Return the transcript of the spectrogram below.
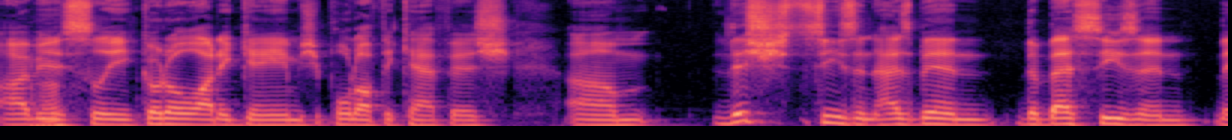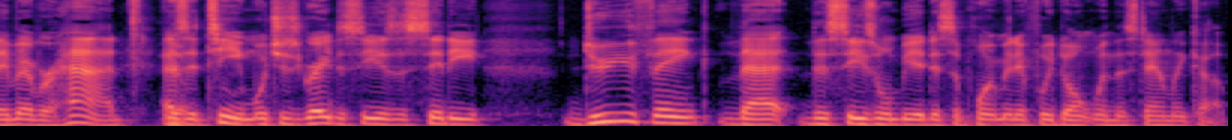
Obviously, go to a lot of games. You pulled off the catfish. Um, this season has been the best season they've ever had as a team, which is great to see as a city. Do you think that this season will be a disappointment if we don't win the Stanley Cup?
